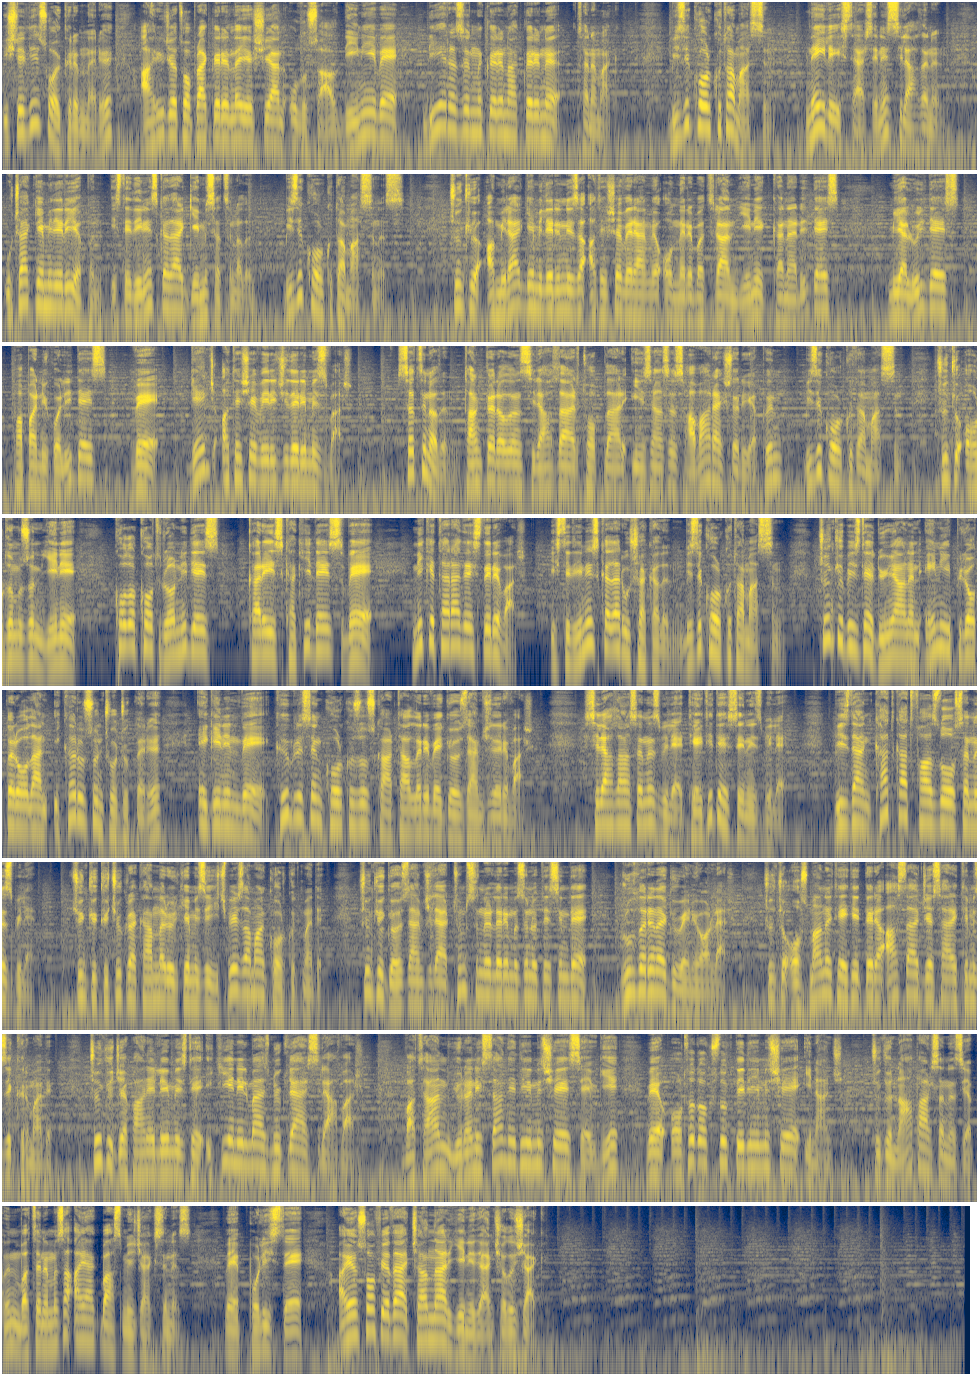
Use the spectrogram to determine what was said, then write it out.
İşlediği soykırımları, ayrıca topraklarında yaşayan ulusal, dini ve diğer azınlıkların haklarını tanımak. Bizi korkutamazsın. Ne ile isterseniz silahlanın. Uçak gemileri yapın, istediğiniz kadar gemi satın alın. Bizi korkutamazsınız. Çünkü amiral gemilerinizi ateşe veren ve onları batıran yeni Kanarides, Mialulides, Papa Nikolides ve genç ateşe vericilerimiz var. Satın alın, tanklar alın, silahlar, toplar, insansız hava araçları yapın, bizi korkutamazsın. Çünkü ordumuzun yeni Kolokot Ronides, Kareis Kakides ve Nikitaradesleri var. İstediğiniz kadar uçak alın, bizi korkutamazsın. Çünkü bizde dünyanın en iyi pilotları olan Ikarus'un çocukları, Ege'nin ve Kıbrıs'ın korkusuz kartalları ve gözlemcileri var. Silahlansanız bile, tehdit etseniz bile, bizden kat kat fazla olsanız bile. Çünkü küçük rakamlar ülkemizi hiçbir zaman korkutmadı. Çünkü gözlemciler tüm sınırlarımızın ötesinde ruhlarına güveniyorlar. Çünkü Osmanlı tehditleri asla cesaretimizi kırmadı. Çünkü cephaneliğimizde iki yenilmez nükleer silah var. Vatan, Yunanistan dediğimiz şeye sevgi ve Ortodoksluk dediğimiz şeye inanç. Çünkü ne yaparsanız yapın vatanımıza ayak basmayacaksınız. Ve polis de Ayasofya'da çanlar yeniden çalacak.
